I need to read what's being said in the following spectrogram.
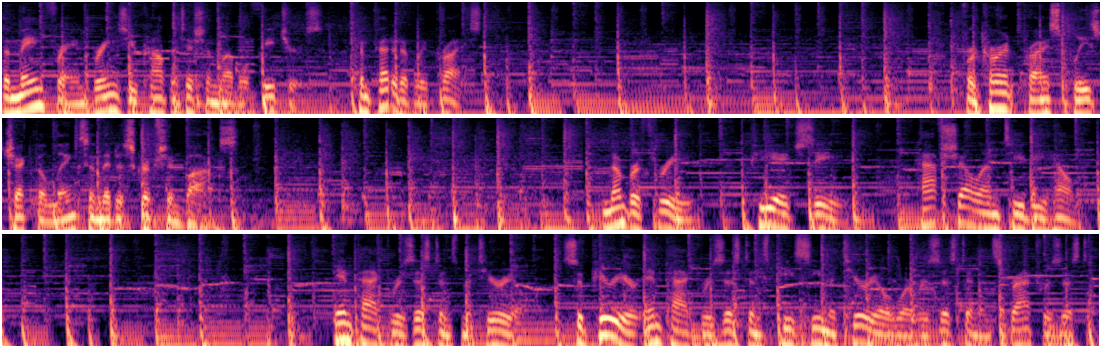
The mainframe brings you competition level features, competitively priced. For current price please check the links in the description box. Number 3, PHC, Half Shell MTB Helmet. Impact Resistance Material, Superior Impact Resistance PC material wear resistant and scratch resistant.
